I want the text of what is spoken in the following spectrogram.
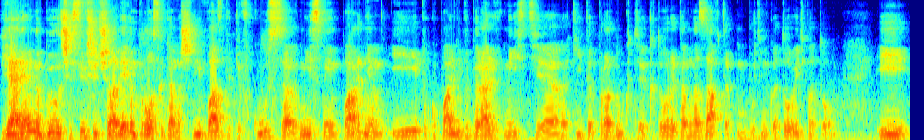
я реально был счастливейшим человеком, просто когда мы шли в азбуке вкуса вместе с моим парнем и покупали, выбирали вместе какие-то продукты, которые там на завтрак мы будем готовить потом. И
